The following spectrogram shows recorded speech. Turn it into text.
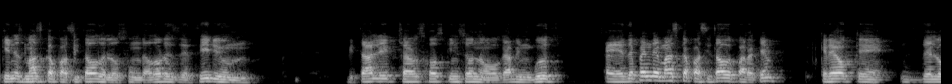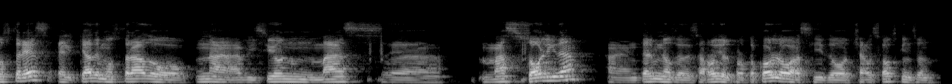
¿quién es más capacitado de los fundadores de Ethereum? Vitalik, Charles Hoskinson o Gavin Wood. Eh, depende más capacitado para qué. Creo que de los tres, el que ha demostrado una visión más, eh, más sólida en términos de desarrollo del protocolo ha sido Charles Hoskinson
